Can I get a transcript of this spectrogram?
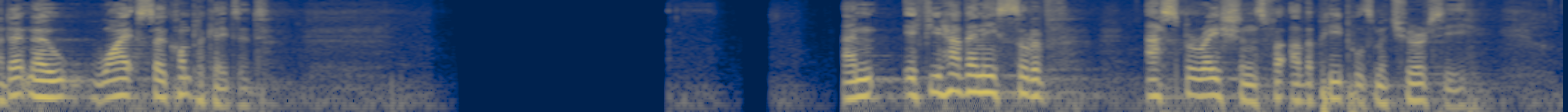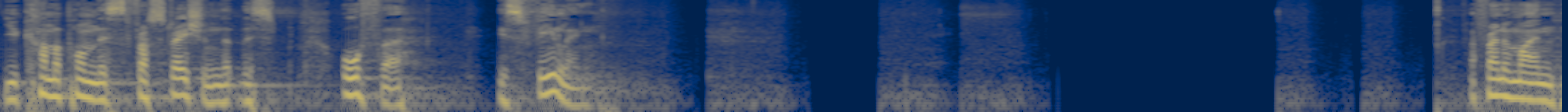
I don't know why it's so complicated. And if you have any sort of aspirations for other people's maturity, you come upon this frustration that this author is feeling. A friend of mine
